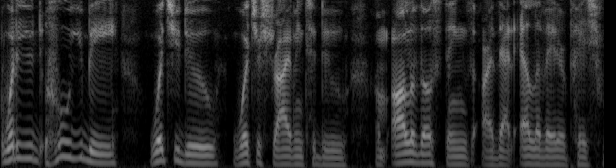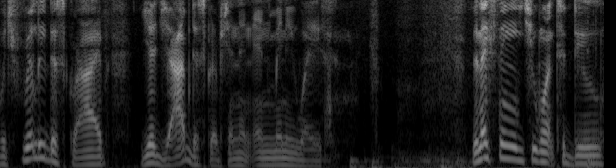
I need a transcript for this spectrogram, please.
what do you who you be what you do what you're striving to do um, all of those things are that elevator pitch which really describe your job description in, in many ways. The next thing that you want to do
